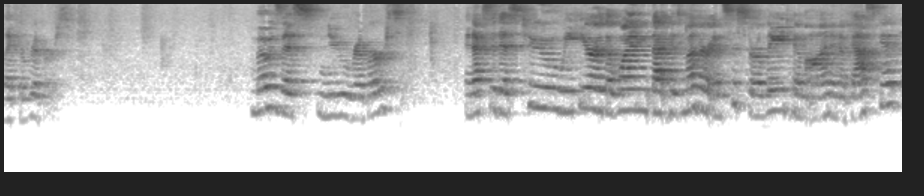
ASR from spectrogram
like the rivers. Moses knew rivers. In Exodus 2, we hear the one that his mother and sister laid him on in a basket,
